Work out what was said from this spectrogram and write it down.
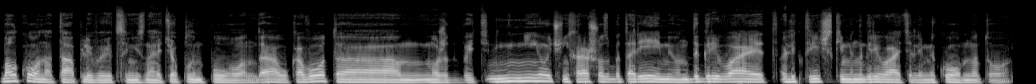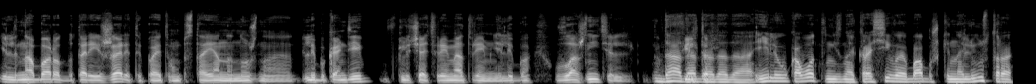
балкон отапливается, не знаю, теплым полом, да, у кого-то, может быть, не очень хорошо с батареями, он догревает электрическими нагревателями комнату. Или наоборот, батареи жарит, и поэтому постоянно нужно либо кондей включать время от времени, либо увлажнитель, да, фильтр. да, да, да, да. Или у кого-то, не знаю, красивая бабушкина люстра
